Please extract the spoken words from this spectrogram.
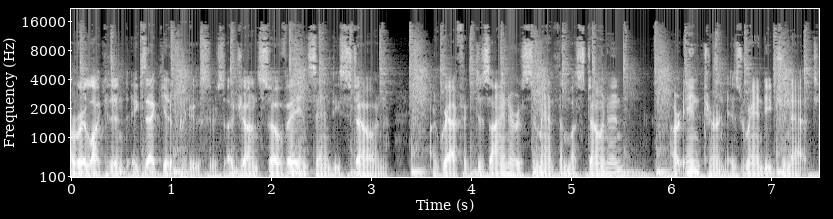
Our reluctant executive producers are John Sove and Sandy Stone. Our graphic designer is Samantha Mustonen. Our intern is Randy Jeanette.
